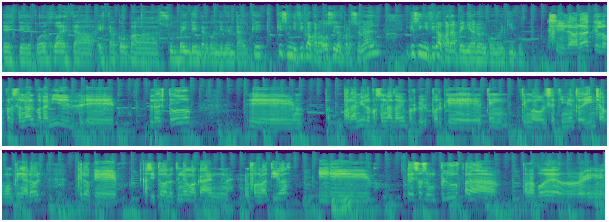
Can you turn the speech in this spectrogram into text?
este, poder jugar esta, esta Copa Sub-20 Intercontinental, ¿Qué, ¿qué, significa para vos en lo personal y qué significa para Peñarol como equipo? Sí, la verdad que lo personal para mí eh, lo es todo. Eh, para mí lo personal también porque, porque tengo el sentimiento de hincha con Peñarol. Creo que casi todo lo tenemos acá en, formativas y eso es un plus para, para poder eh,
